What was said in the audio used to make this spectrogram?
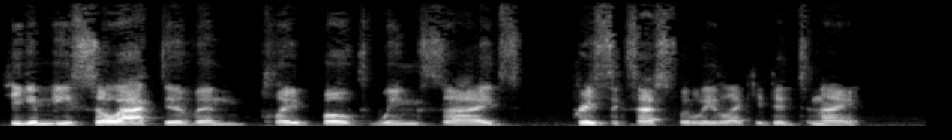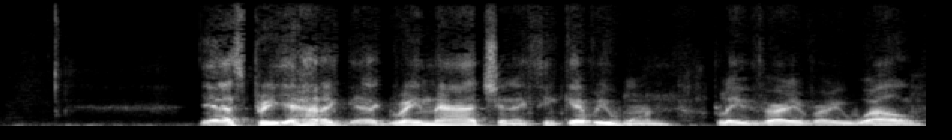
he can be so active and play both wing sides pretty successfully like he did tonight? Yeah, Asprilla had a, a, great match, and I think everyone played very, very well.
